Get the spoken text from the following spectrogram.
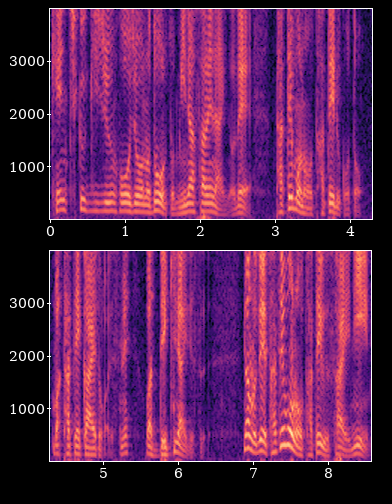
建築基準法上の道路とみなされないので、建物を建てること、まあ、建て替えとかですね、はできないです。なので、建物を建てる際に、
